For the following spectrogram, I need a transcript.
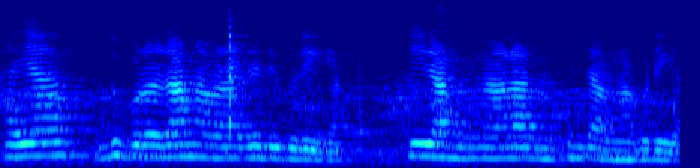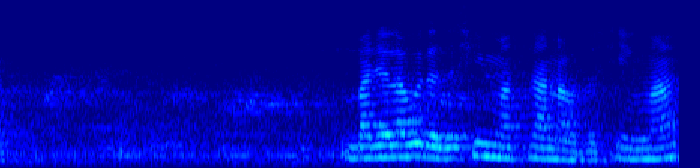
খাইয়া দুপুরে রান্না বান্না রেডি করে গিয়া কী রান্না রান্না, চিন্তা ভাবনা করে গিয়া বাড়িওয়ালা হতে শিং মাছ রান্না হতো শিং মাছ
